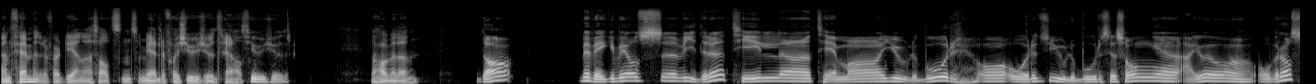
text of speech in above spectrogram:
Men 541 er satsen som gjelder for 2023, altså. 2023. Da har vi den. Da beveger vi oss eh, videre til eh, tema julebord. Og årets julebordsesong eh, er jo over oss,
